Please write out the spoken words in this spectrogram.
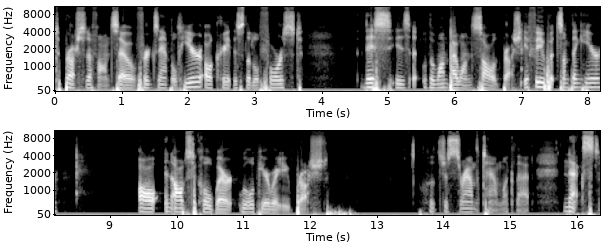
to brush stuff on. So, for example, here I'll create this little forest. This is the one by one solid brush. If you put something here, all an obstacle where will appear where you brushed. Let's just surround the town like that. Next,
